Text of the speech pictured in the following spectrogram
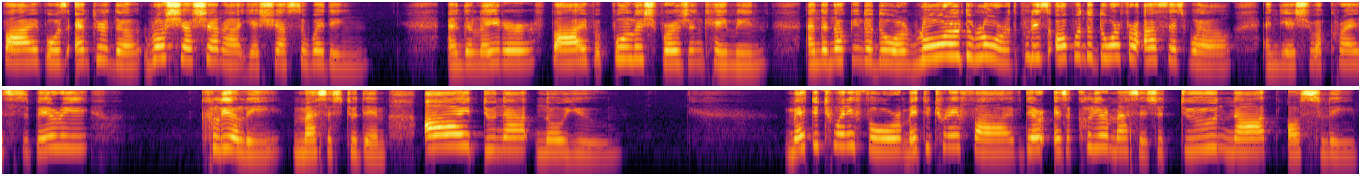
five was enter the Rosh Hashanah Yeshua's wedding. And the later five foolish virgins came in, and knocking the door, Lord, Lord, please open the door for us as well. And Yeshua Christ is very clearly message to them, I do not know you. Matthew 24, Matthew 25, there is a clear message. Do not asleep.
